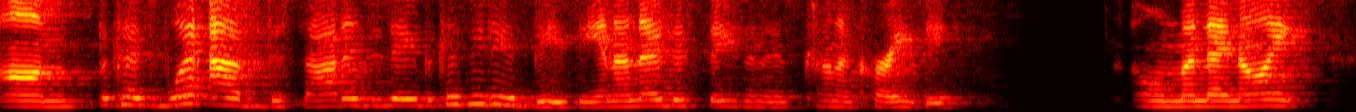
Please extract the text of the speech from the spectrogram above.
Um, because what I've decided to do, because it is busy, and I know this season is kind of crazy on Monday nights,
